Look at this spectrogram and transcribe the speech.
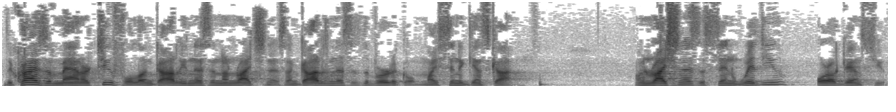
The crimes of man are twofold ungodliness and unrighteousness. Ungodliness is the vertical, my sin against God. Unrighteousness is sin with you or against you.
